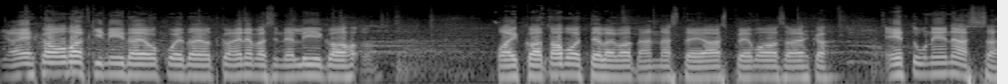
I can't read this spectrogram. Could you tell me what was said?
Ja ehkä ovatkin niitä joukkueita, jotka enemmän sinne liikaa paikkaa tavoittelevat NST ja SP Vaasa ehkä etunenässä.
